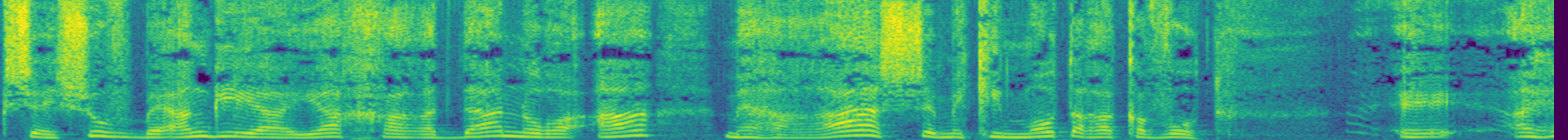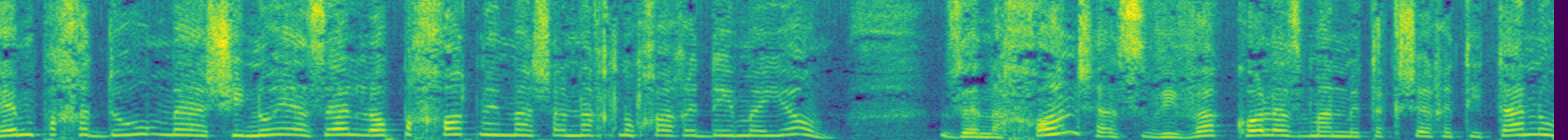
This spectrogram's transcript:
כששוב באנגליה היה חרדה נוראה מהרעש שמקימות הרכבות. אה, הם פחדו מהשינוי הזה לא פחות ממה שאנחנו חרדים היום. זה נכון שהסביבה כל הזמן מתקשרת איתנו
